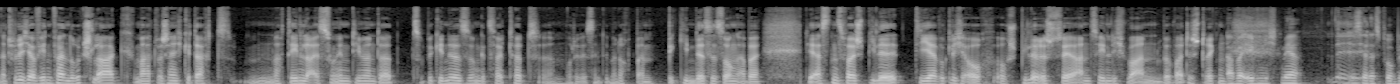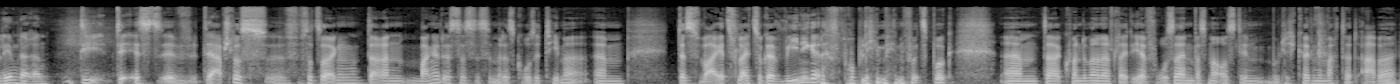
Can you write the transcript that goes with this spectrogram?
natürlich auf jeden Fall ein Rückschlag. Man hat wahrscheinlich gedacht, nach den Leistungen, die man da zu Beginn der Saison gezeigt hat, ähm, oder wir sind immer noch beim Beginn der Saison, aber die ersten zwei Spiele, die ja wirklich auch, auch spielerisch sehr ansehnlich waren über weite Strecken. Aber eben nicht mehr. Das ist ja das Problem daran. Die, die ist, äh, der Abschluss äh, sozusagen daran mangelt es, das ist immer das große Thema. Ähm, das war jetzt vielleicht sogar weniger das Problem in Würzburg. Ähm, da konnte man dann vielleicht eher froh sein, was man aus den Möglichkeiten gemacht hat. Aber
